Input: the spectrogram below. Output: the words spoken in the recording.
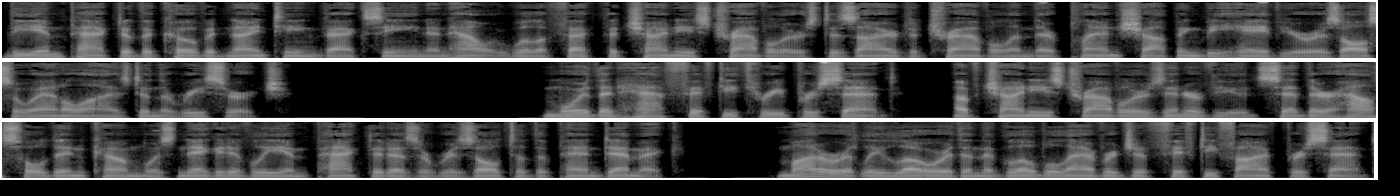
The impact of the COVID 19 vaccine and how it will affect the Chinese travelers' desire to travel and their planned shopping behavior is also analyzed in the research. More than half 53% of Chinese travelers interviewed said their household income was negatively impacted as a result of the pandemic, moderately lower than the global average of 55%,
